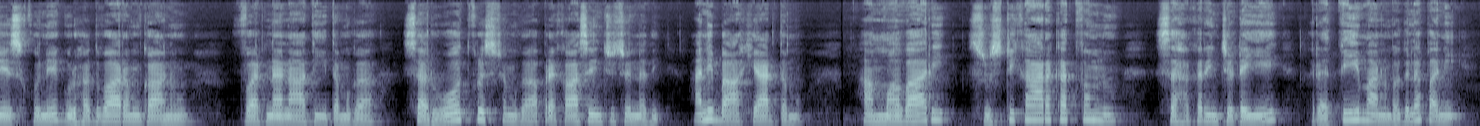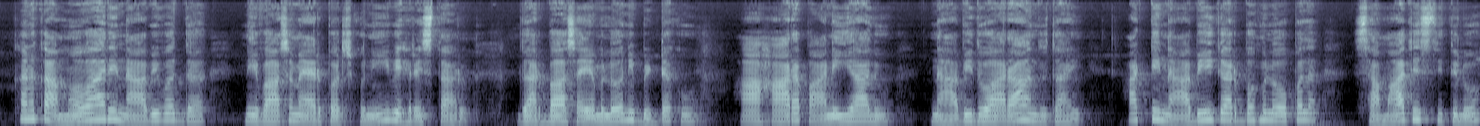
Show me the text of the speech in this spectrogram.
చేసుకునే గృహద్వారంగాను వర్ణనాతీతముగా సర్వోత్కృష్టముగా ప్రకాశించుచున్నది అని బాహ్యార్థము. అమ్మవారి సృష్టికారకత్వమును సహకరించుటయే రతీ మన్మధుల పని. కనుక అమ్మవారి నాభి వద్ద నివాసం ఏర్పరచుకుని విహరిస్తారు. గర్భాశయంలోని బిడ్డకు ఆహార పానీయాలు నాభి ద్వారా అందుతాయి. అట్టి నాభి గర్భము లోపల సమాధి స్థితిలో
